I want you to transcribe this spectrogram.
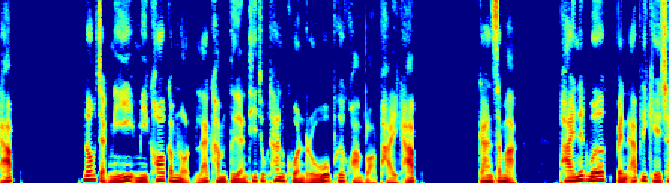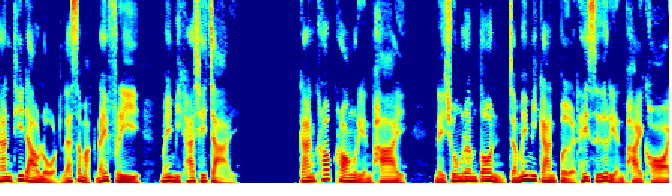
ครับ นอกจากนี้มีข้อกำหนดและคำเตือนที่ทุกท่านควรรู้เพื่อความปลอดภัยครับ การสมัคร Pi Network เป็นแอปพลิเคชันที่ดาวน์โหลด และสมัครได้ฟรี ไม่มีค่าใช้จ่าย การครอบครองเหรียญพายในช่วงเริ่มต้นจะไม่มีการเปิดให้ซื้อเหรียญพายคอย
